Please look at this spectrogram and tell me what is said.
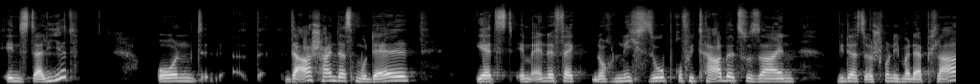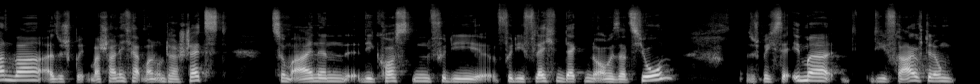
installiert. Und da scheint das Modell jetzt im Endeffekt noch nicht so profitabel zu sein, wie das ursprünglich mal der Plan war. Also sprich, wahrscheinlich hat man unterschätzt, zum einen die Kosten für die, für die flächendeckende Organisation. Also sprich, ist ja immer die Fragestellung,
